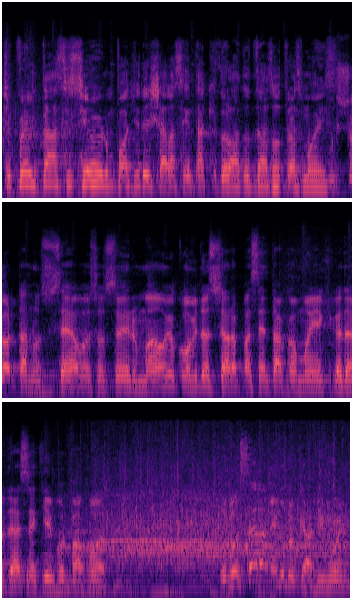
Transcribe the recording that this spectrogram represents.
de perguntar se o senhor não pode deixar ela sentar aqui do lado das outras mães. O senhor tá no céu, eu sou seu irmão e eu convido a senhora para sentar com a mãe aqui. Desce aqui, por favor. E você era amigo do Kevin muito?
